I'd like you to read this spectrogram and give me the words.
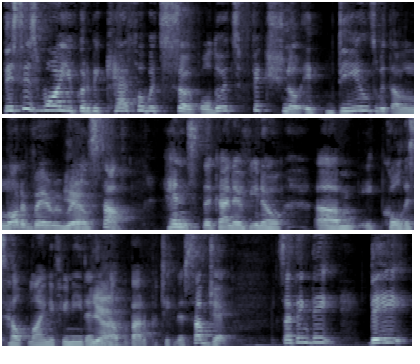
this is why you've got to be careful with soap. Although it's fictional, it deals with a lot of very Yeah. real stuff. Hence the kind of, you know, um, you call this helpline if you need any Yeah. help about a particular subject. So I think they they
